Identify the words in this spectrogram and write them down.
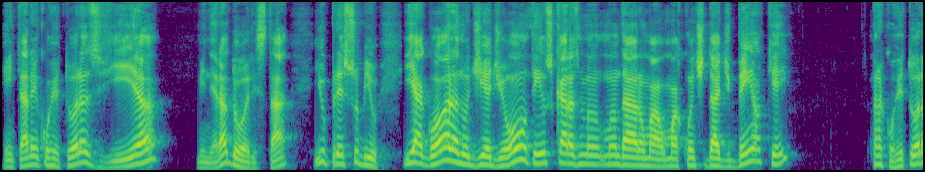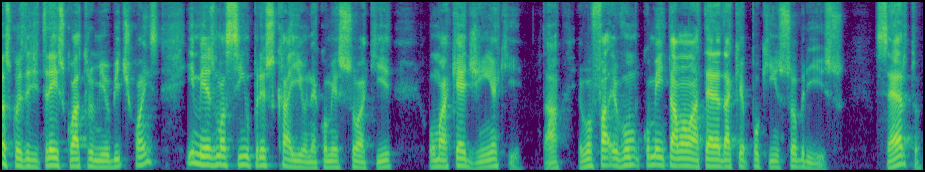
Entraram em corretoras via mineradores, tá? E o preço subiu. E agora, no dia de ontem, os caras mandaram uma, uma quantidade bem ok, para corretoras, coisa de 3, 4 mil bitcoins, e mesmo assim o preço caiu, né? Começou aqui uma quedinha aqui, tá? Eu vou, eu vou comentar uma matéria daqui a pouquinho sobre isso, certo?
